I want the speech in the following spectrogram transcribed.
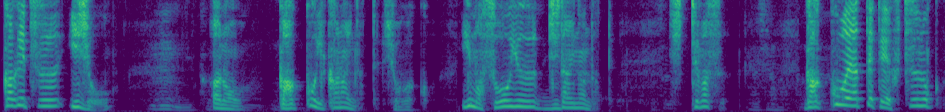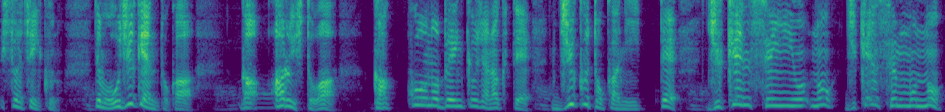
ヶ月以上、あの、学校行かないんだって、小学校。今そういう時代なんだって。知ってます？学校はやってて普通の人たちは行くの。でもお受験とかがある人は学校の勉強じゃなくて塾とかに行って受験専用の受験専門の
